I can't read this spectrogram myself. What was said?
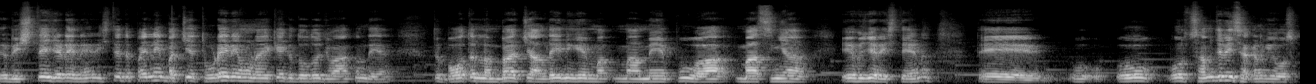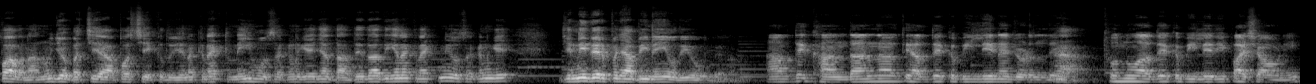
ਰਿਸ਼ਤੇ ਜਿਹੜੇ ਨੇ ਰਿਸ਼ਤੇ ਤਾਂ ਪਹਿਲਾਂ ਹੀ ਬੱਚੇ ਥੋੜੇ ਨੇ ਹੁਣ ਇੱਕ ਇੱਕ ਦੋ ਦੋ ਜਵਾਕ ਹੁੰਦੇ ਆ ਤੇ ਬਹੁਤ ਲੰਬਾ ਚੱਲਦੇ ਹੀ ਨਹੀਂਗੇ ਮਾਮੇ ਭੂਆ ਮਾਸੀਆਂ ਇਹੋ ਜਿਹੇ ਰਿਸ਼ਤੇ ਹਨ। ਤੇ ਉਹ ਉਹ ਉਹ ਸਮਝ ਨਹੀਂ ਸਕਣਗੇ ਉਸ ਭਾਵਨਾ ਨੂੰ ਜੋ ਬੱਚੇ ਆਪਸ 'ਚ ਇੱਕ ਦੂਜੇ ਨਾਲ ਕਨੈਕਟ ਨਹੀਂ ਹੋ ਸਕਣਗੇ ਜਾਂ ਦਾਦੇ ਦਾਦੀਆਂ ਨਾਲ ਕਨੈਕਟ ਨਹੀਂ ਹੋ ਸਕਣਗੇ। ਜਿੰਨੀ ਦੇਰ ਪੰਜਾਬੀ ਨਹੀਂ ਆਉਂਦੀ ਹੋਊਗੀ ਆਪਦੇ ਖਾਨਦਾਨ ਨਾਲ ਤੇ ਆਪਦੇ ਕਬੀਲੇ ਨਾਲ ਜੁੜਨ ਲਈ। ਤੁਹਾਨੂੰ ਆਪਦੇ ਕਬੀਲੇ ਦੀ ਭਾਸ਼ਾ ਆਉਣੀ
